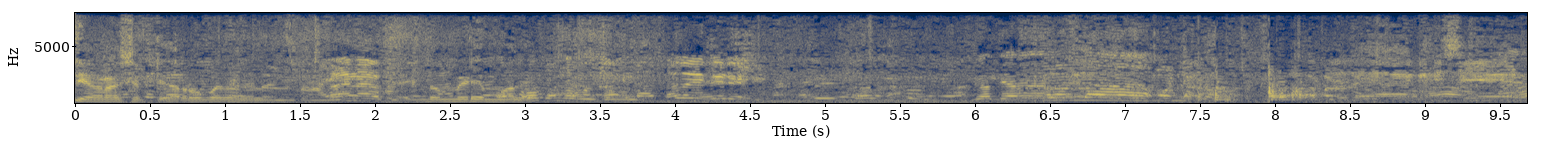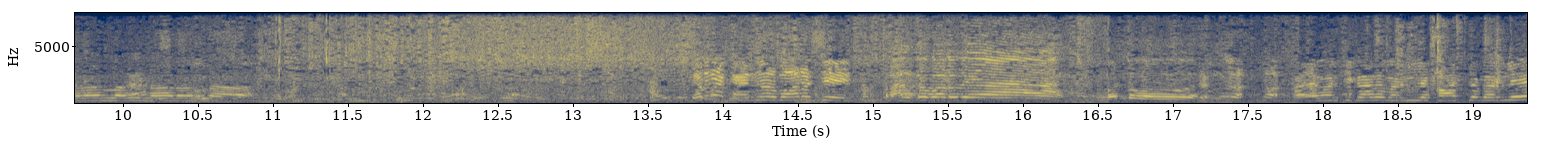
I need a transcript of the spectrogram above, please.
तेराशे तेरा रुपये झालेला आहे एकदम मिडियम माल आहे. बाराशे द्या भाऊ काय भरली फास्ट भरली.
